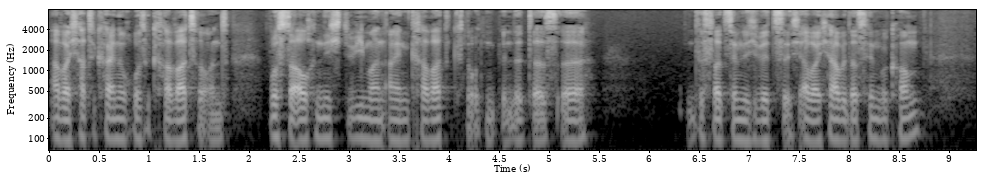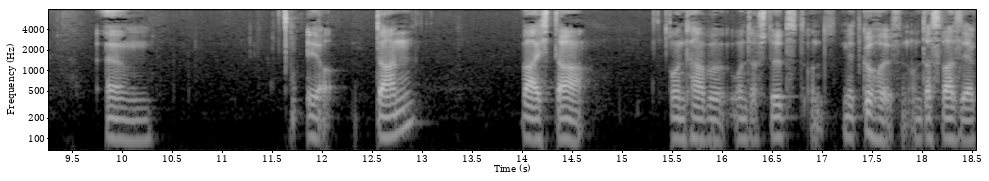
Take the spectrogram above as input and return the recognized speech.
aber ich hatte keine rote Krawatte und wusste auch nicht, wie man einen Krawattknoten bindet. Das, äh, das war ziemlich witzig, aber ich habe das hinbekommen. Ähm, ja, dann war ich da und habe unterstützt und mitgeholfen und das war sehr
